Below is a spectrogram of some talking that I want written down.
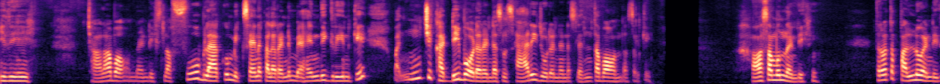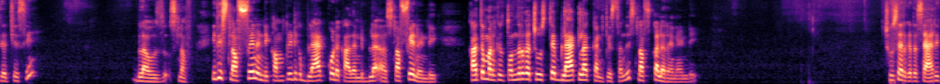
ఇది చాలా బాగుందండి. స్నఫ్ బ్లాక్ మిక్స్ అయిన కలర్ అండి. మెహందీ గ్రీన్కి మంచి కడ్డీ బోర్డర్ అండి. అసలు శారీ చూడండి అండి. అసలు ఎంత బాగుందో అసలుకి. ఆసం ఉందండి. తర్వాత పళ్ళు అండి. ఇది వచ్చేసి బ్లౌజ్ స్నఫ్. ఇది స్నఫేనండి. కంప్లీట్గా బ్లాక్ కూడా కాదండి. బ్లా స్నఫేనండి. కాకపోతే మనకి తొందరగా చూస్తే బ్లాక్ లాగా కనిపిస్తుంది. స్నఫ్ కలరేనండి. చూశారు కదా శారీ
